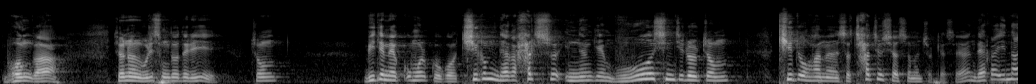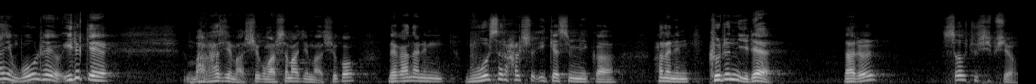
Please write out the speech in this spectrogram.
뭔가 저는 우리 성도들이 좀 믿음의 꿈을 꾸고 지금 내가 할 수 있는 게 무엇인지를 좀 기도하면서 찾으셨으면 좋겠어요. 내가 이 나이에 뭘 해요? 이렇게 말하지 마시고 말씀하지 마시고 내가 하나님 무엇을 할 수 있겠습니까? 하나님 그런 일에 나를 써 주십시오.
